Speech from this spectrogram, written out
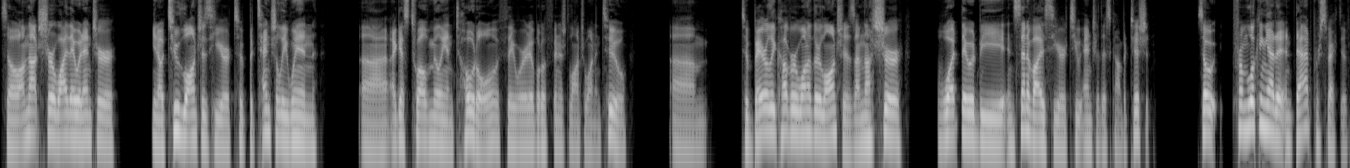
So I'm not sure why they would enter, you know, two launches here to potentially win. Uh, I guess 12 million total if they were able to finish launch one and two. Um, to barely cover one of their launches, I'm not sure what they would be incentivized here to enter this competition. So, from looking at it in that perspective,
